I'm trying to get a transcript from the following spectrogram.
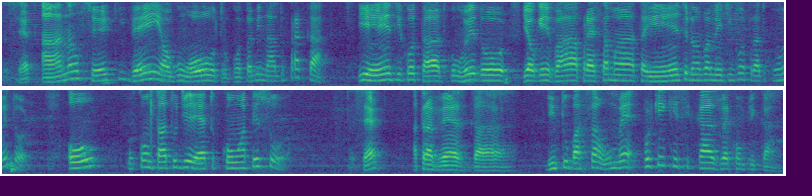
Tá certo? A não ser que venha algum outro contaminado para cá e entre em contato com o roedor, e alguém vá para essa mata e entre novamente em contato com o roedor. Ou o contato direto com a pessoa. Tá certo? Através da de intubação. Por que, que esse caso é complicado?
